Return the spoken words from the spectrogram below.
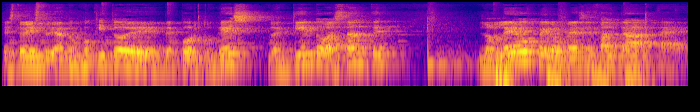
Estoy estudiando un poquito de, de portugués, lo entiendo bastante. Lo leo, pero me hace falta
